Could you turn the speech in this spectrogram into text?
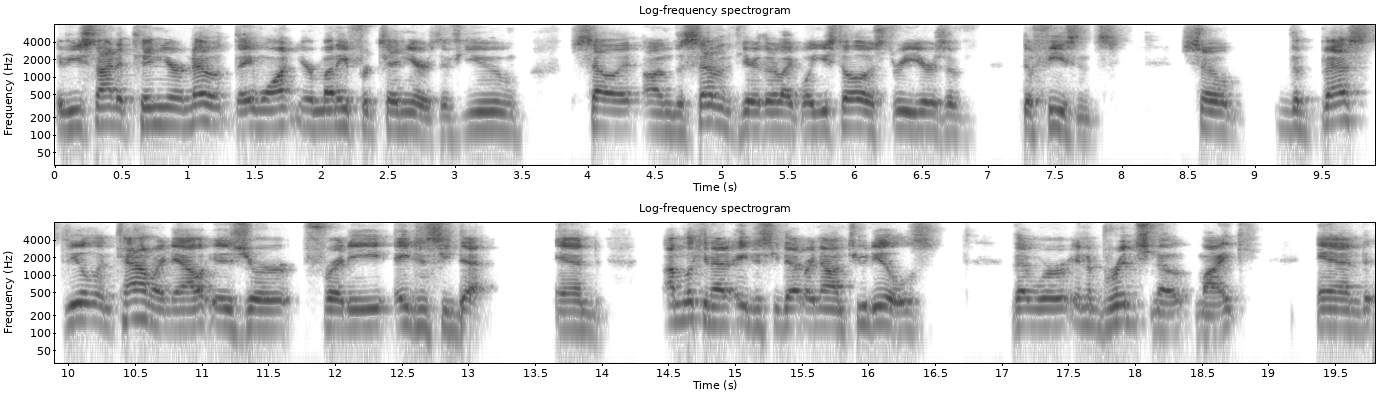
If you sign a 10 year note, they want your money for 10 years. If you sell it on the seventh year, they're like, well, you still owe us three years of defeasance. So the best deal in town right now is your Freddie agency debt. And I'm looking at agency debt right now on two deals that were in a bridge note, Mike. And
